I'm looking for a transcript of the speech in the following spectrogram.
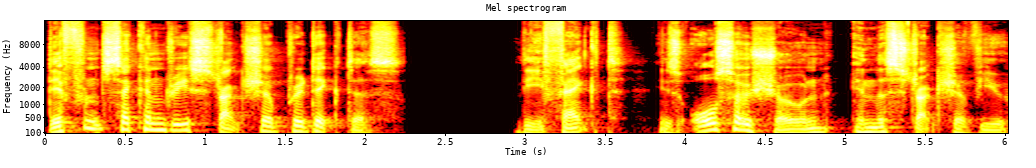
different secondary structure predictors. The effect is also shown in the structure view.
